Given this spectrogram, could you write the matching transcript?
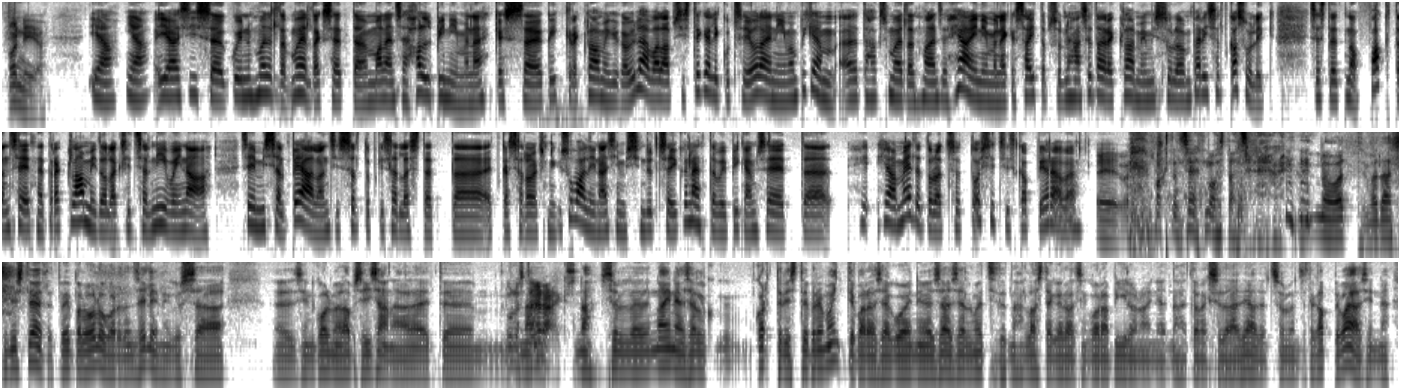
on nii, jah? Ja, ja, ja siis, äh, kui nüüd mõelda, mõeldakse, et äh, ma olen see halb inimene, kes äh, kõik reklaamiga üle valab, siis tegelikult see ei ole nii, ma pigem tahaks mõelda, et ma olen see hea inimene, kes aitab sul näha seda reklaami, mis sulle on päriselt kasulik. sest et noh, fakt on see, et need reklaamid oleksid seal nii või naa. see, mis seal peal on, siis sõltubki sellest, et, et kas seal oleks mingi suvaline asi, mis sind üldse ei kõneta või pigem see, et hea meeldetuletus, et ostsid siis kapi ära või? fakt on see, et ma ostan selle ära no vot, ma tahtsin just öelda, et võib-olla olukord on selline, kus sa äh, Äh, siin kolme lapse isana, et. Äh, unustan ära, eks. noh, sul naine seal korteris teeb remonti parasjagu onju ja sa seal mõtlesid, et noh, laste kõrval siin korra piilun onju, et noh, et oleks seda teada, et sul on seda kappi vaja sinna.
